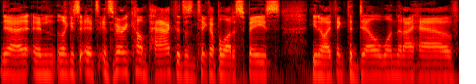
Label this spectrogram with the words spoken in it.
yeah, and like I said, it's it's very compact. It doesn't take up a lot of space. You know, I think the Dell one that I have,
